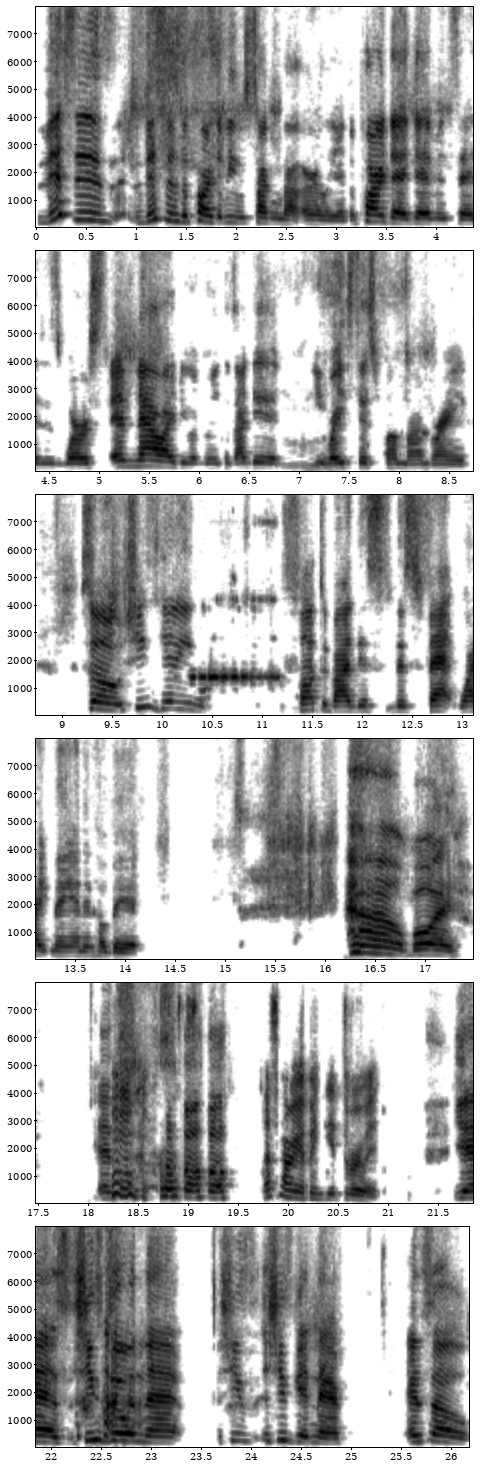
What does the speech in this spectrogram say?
this is this is the part that we was talking about earlier. The part that Devin says is worse, and now I do agree because I did Mhm. erase this from my brain. So she's getting fucked by this this fat white man in her bed. Oh boy. And so, Let's hurry up and get through it. yes, she's doing that. She's she's getting there. And so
